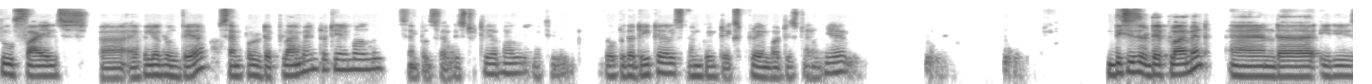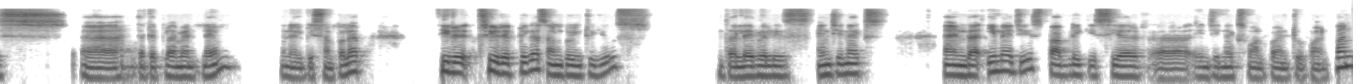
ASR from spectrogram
two files uh, available there, sample deployment.yaml, sample service.yaml. If you go to the details, I'm going to explain what is done here. This is a deployment and uh, it is uh, the deployment name and it'll be sample app. Three, three replicas I'm going to use. The label is Nginx and the image is public is here uh, Nginx 1.2.1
